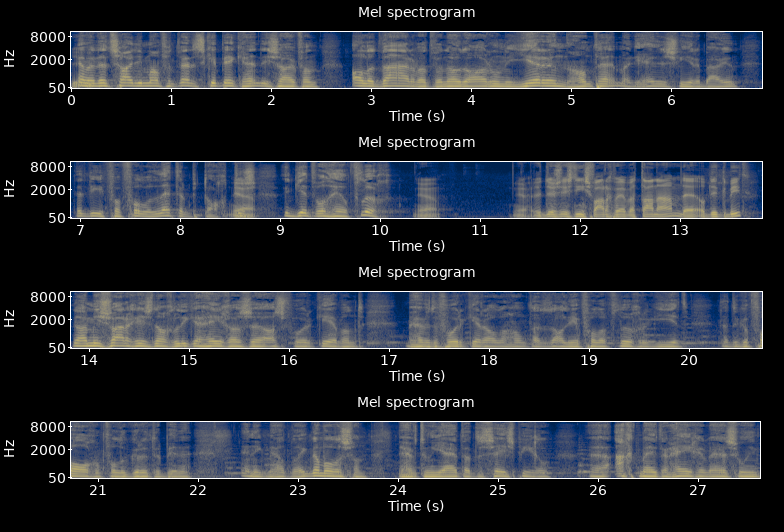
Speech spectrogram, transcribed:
Ja, maar dat zei die man van Twente, Skip ik, hè, die zei van al het ware wat we de Arroene jaren hand hebben, maar die hele zwieren buien, dat die van volle letter betocht. Ja. Dus het gaat wel heel vlug. Ja. ja. Dus is die zwaar weer wat dan aan de, op dit gebied? Nou, mijn zorg is nog lieke heeg als, eh, als vorige keer. Want we hebben de vorige keer al de hand dat het al hier volle vlugger giert. Dat de gevolgen volle grutter binnen. En ik meld me ik dan wel eens van. We hebben toen jij dat de zeespiegel eh 8 meter heger was. Zo in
